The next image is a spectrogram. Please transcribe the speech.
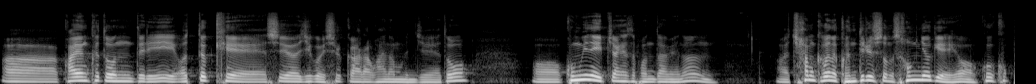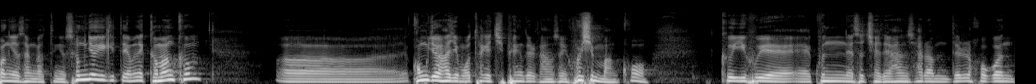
아, 과연 그 돈들이 어떻게 쓰여지고 있을까라고 하는 문제도 어, 국민의 입장에서 본다면은 아, 참 그거는 건드릴 수 없는 성력이에요. 그 국방 예산 같은 경우 성력이기 때문에 그만큼 어, 공정하지 못하게 집행될 가능성이 훨씬 많고 그 이후에 군에서 제대한 사람들 혹은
